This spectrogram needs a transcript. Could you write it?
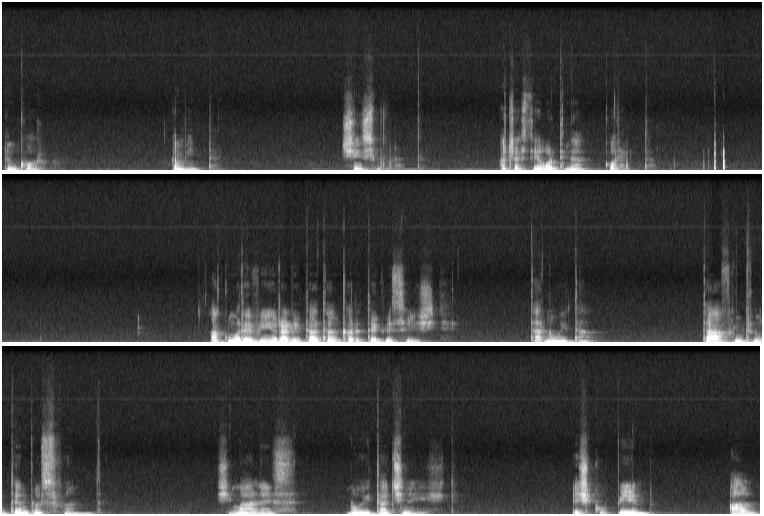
în corp, în minte și în suflet. Aceasta e ordinea corectă. Acum revin în realitatea în care te găsești, dar nu uita, te afli într-un templu sfânt și mai ales nu uita cine ești. Ești copil al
